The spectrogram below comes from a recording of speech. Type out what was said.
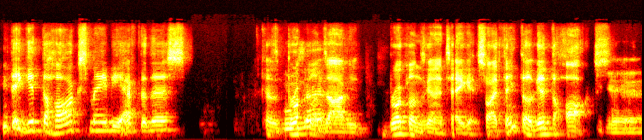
think they get the Hawks maybe after this because Brooklyn's obvious. Brooklyn's going to take it, so I think they'll get the Hawks. Yeah.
